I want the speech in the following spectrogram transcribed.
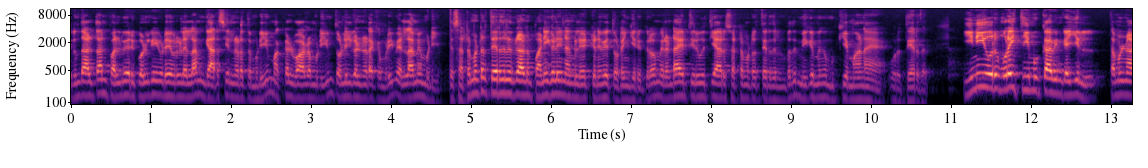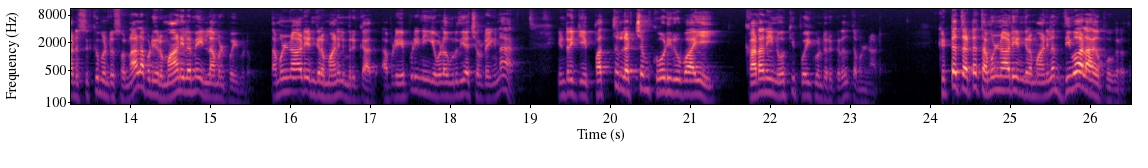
இருந்தால்தான் பல்வேறு கொள்கையுடையவர்கள் எல்லாம் இங்கே அரசியல் நடத்த முடியும் மக்கள் வாழ முடியும் தொழில்கள் நடக்க முடியும் எல்லாமே முடியும். இந்த சட்டமன்ற தேர்தலுக்கான பணிகளை நாங்கள் ஏற்கனவே தொடங்கி இருக்கிறோம் இரண்டாயிரத்தி இருபத்தி ஆறு சட்டமன்ற தேர்தல் என்பது மிக மிக முக்கியமான ஒரு தேர்தல். இனி ஒரு முறை திமுகவின் கையில் தமிழ்நாடு சிக்கும் என்று சொன்னால் அப்படி ஒரு மாநிலமே இல்லாமல் போய்விடும். தமிழ்நாடு என்கிற மாநிலம் இருக்காது. அப்படி எப்படி நீங்கள் இவ்வளோ உறுதியாக சொல்கிறீங்கன்னா இன்றைக்கு பத்து லட்சம் கோடி ரூபாயை கடனை நோக்கி போய்கொண்டிருக்கிறது தமிழ்நாடு. கிட்டத்தட்ட தமிழ்நாடு என்கிற மாநிலம் திவாலாக போகிறது.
